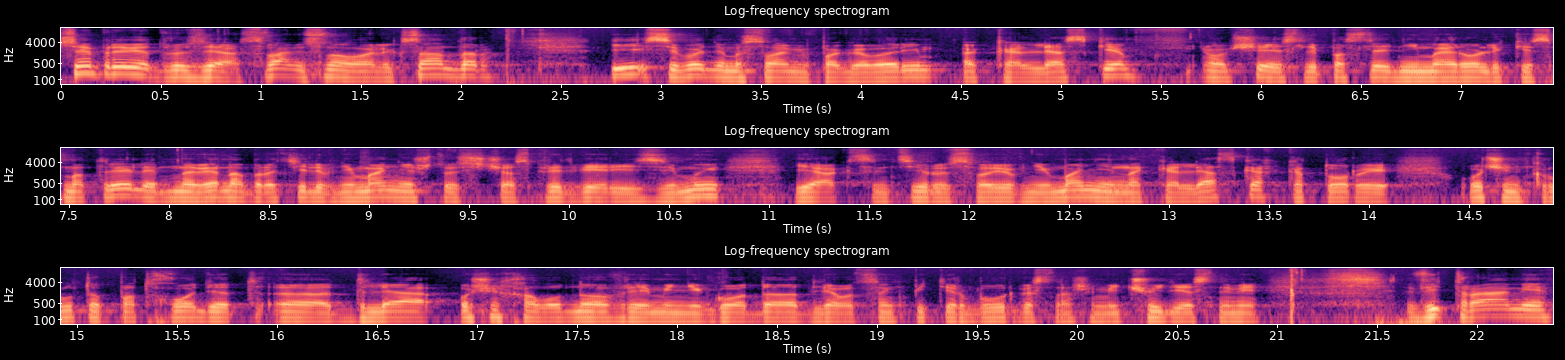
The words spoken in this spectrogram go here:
Всем привет, друзья! С вами снова Александр. И сегодня мы с вами поговорим о коляске. Вообще, если последние мои ролики смотрели, наверное, обратили внимание, что сейчас в преддверии зимы я акцентирую свое внимание на колясках, которые очень круто подходят э, для очень холодного времени года, для вот Санкт-Петербурга с нашими чудесными ветрами.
